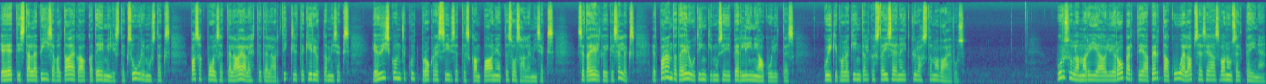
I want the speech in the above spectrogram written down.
ja jättis talle piisavalt aega akadeemilisteks uurimusteks vasakpoolsetele ajalehtedele artiklite kirjutamiseks ja ühiskondlikult progressiivsetes kampaaniates osalemiseks, seda eelkõige selleks, et parandada elutingimusi Berliini agulites, kuigi pole kindel, kas ta ise neid külastama vaevus. Ursula Maria oli Roberti ja Berta kuue lapse seas vanuselt teine.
